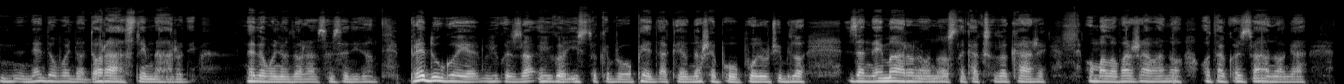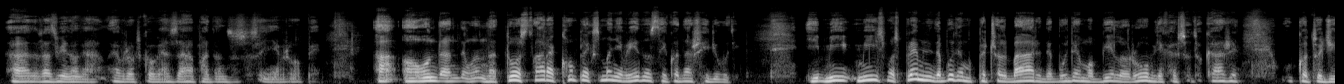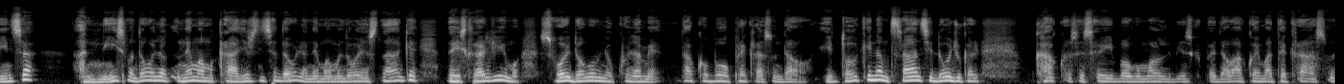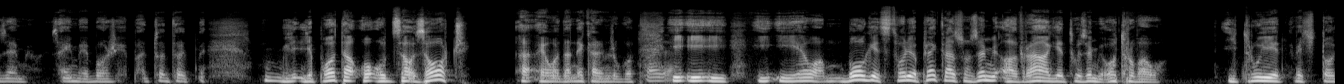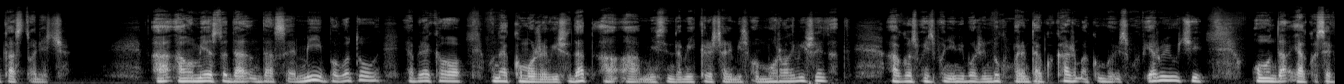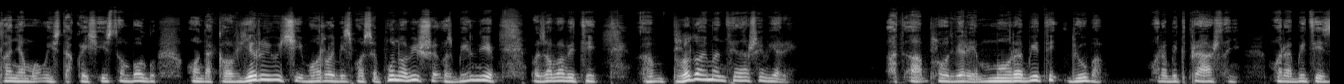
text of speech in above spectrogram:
nedovoljno doraslim narodima nedovoljno doraslim sredinama. Predugo je jugo, jugo istok Evrope, dakle naše područje bilo zanemarano, odnosno kako se to kaže, omalovažavano od takozvanog razvijenog evropskog zapada, odnosno srednje Evrope. A onda na to stvara kompleks manje vrijednosti kod naših ljudi. I mi, mi smo spremni da budemo pečalbari, da budemo bilo roblje, kako se to kaže, kod tuđinca, a nismo dovoljno, nemamo kralježnice dovoljno, nemamo dovoljno snage da iskrađujemo svoju domovinu koju nam je tako Bog prekrasno dao. I toliki nam stranci dođu, kaže, kako se sve vi Bogu molili biskupe da ovako imate krasnu zemlju za ime Božje. Pa to, to ljepota od, za, za oči. A, evo da ne kažem drugo. Pa I, i, i, I evo, Bog je stvorio prekrasnu zemlju, ali vrag je tu zemlju otrovao i truje već tolika stoljeća. A, a umjesto da, da se mi, pogotovo, ja bih rekao, onaj ko može više dati, a, a mislim da mi kršćani bismo morali više dati, ako smo ispunjeni Božim duhom, barem tako kažem, ako smo vjerujući, onda, ako se klanjamo isto, tako ići istom Bogu, onda kao vjerujući morali bismo se puno više ozbiljnije pozabaviti um, plodovima te naše vjere. A, a plod vjere mora biti ljubav, mora biti praštanje, mora biti uh,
